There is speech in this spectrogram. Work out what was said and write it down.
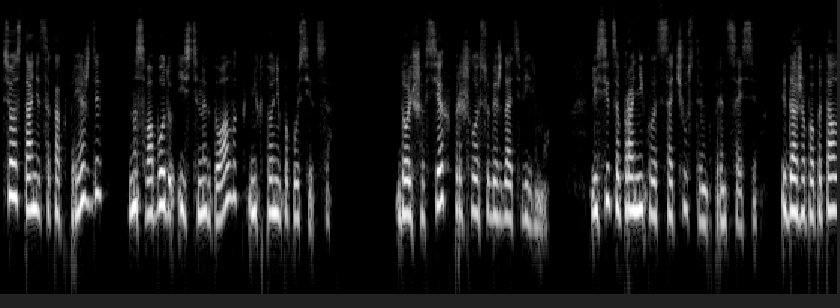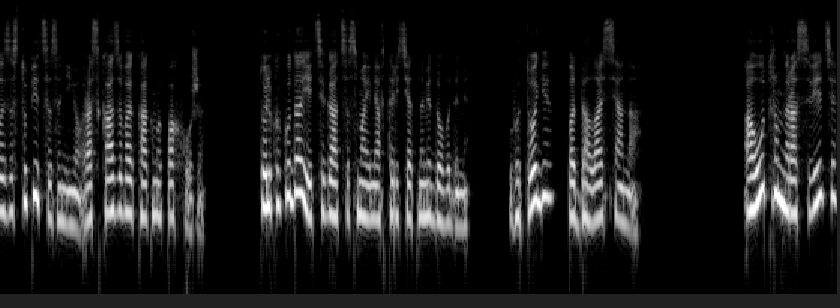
Все останется как прежде, на свободу истинных дуалок никто не покусится. Дольше всех пришлось убеждать Вильму. Лисица прониклась сочувствием к принцессе и даже попыталась заступиться за нее, рассказывая, как мы похожи. Только куда ей тягаться с моими авторитетными доводами? В итоге поддалась она. А утром на рассвете,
